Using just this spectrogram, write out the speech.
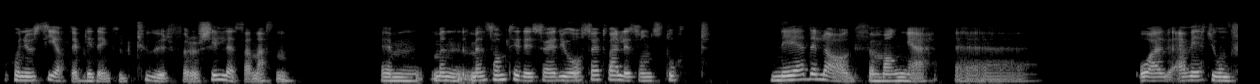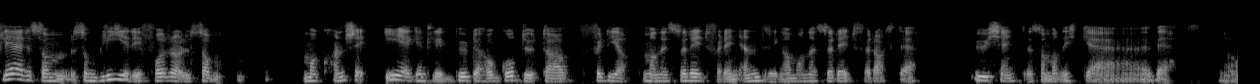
Man kan jo si at det er blitt en kultur for å skille seg, nesten. Men, men, samtidig så er det jo også et veldig sånn stort nederlag for mange. Eh, og jeg, jeg, vet jo om flere som, som blir i forhold som man kanskje egentlig burde ha gått ut av fordi at man er så redd for den endringa. Man er så redd for alt det ukjente som man ikke vet. Ja.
